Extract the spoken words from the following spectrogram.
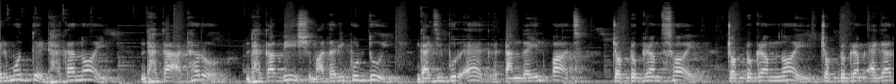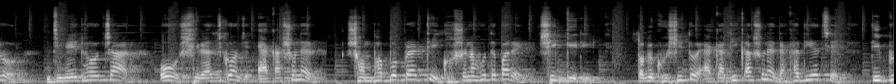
এর মধ্যে ঢাকা নয়, ঢাকা আঠারো, ঢাকা বিশ, মাদারীপুর দুই, গাজীপুর এক, টাঙ্গাইল পাঁচ চট্টগ্রাম ছয়, চট্টগ্রাম নয়, চট্টগ্রাম এগারো, ঝিনাইদহ চার ও সিরাজগঞ্জ এক আসনের সম্ভাব্য প্রার্থী ঘোষণা হতে পারে শিগগিরই। তবে ঘোষিত একাধিক আসনে দেখা দিয়েছে তীব্র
